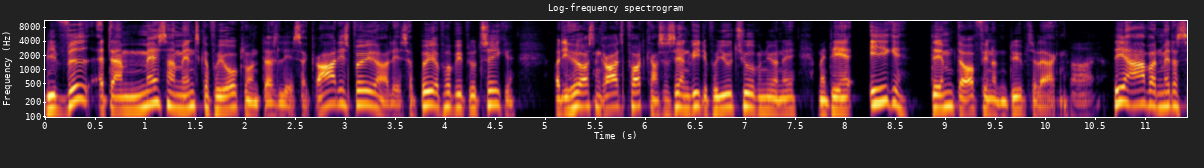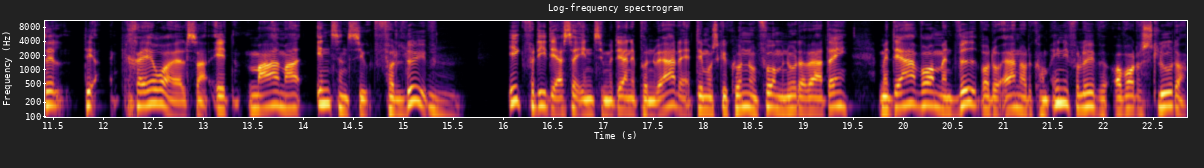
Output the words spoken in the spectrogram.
Vi ved, at der er masser af mennesker på jordkloden, der læser gratis bøger og læser bøger på biblioteket. Og de hører også en gratis podcast og ser en video på YouTube i. Men det er ikke dem, der opfinder den dybe tallerken. Nej. Det at arbejde med dig selv, det kræver altså et meget, meget intensivt forløb. Mm. Ikke fordi det er så intimiderende på en hverdag, det er måske kun nogle få minutter hver dag, men det er, hvor man ved, hvor du er, når du kommer ind i forløbet, og hvor du slutter.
